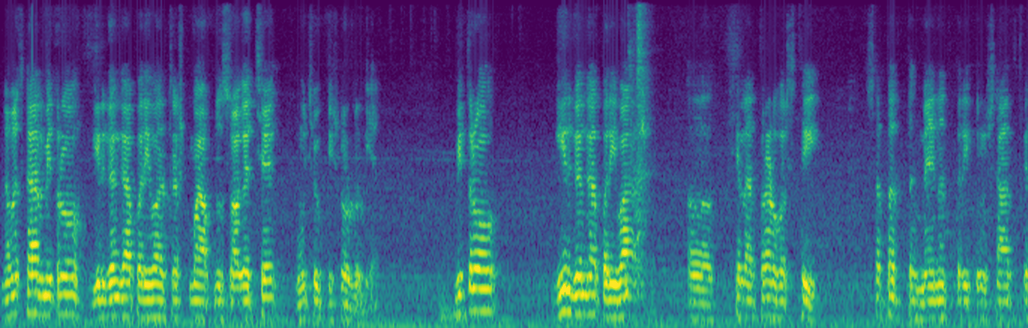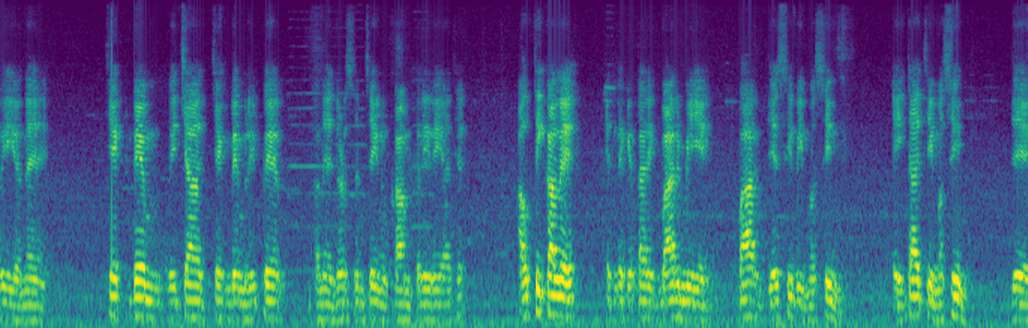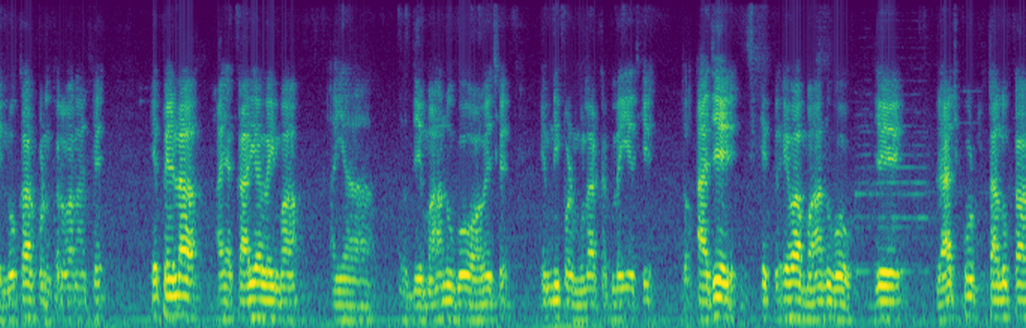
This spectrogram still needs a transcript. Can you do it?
નમસ્કાર મિત્રો, ગીરગંગા પરિવાર ટ્રસ્ટમાં આપનું સ્વાગત છે. હું છું કિશોર લોહિયા મિત્રો, ગીરગંગા પરિવાર છેલ્લા ત્રણ વર્ષથી સતત મહેનત કરી પુરુષાર્થ કરી અને check dam recharge, check dam repair અને જળસંચયનું કામ કરી રહ્યા છે. આવતીકાલે, એટલે કે તારીખ બારમીએ, બાર જેસીબી મશીન હિટાચી મશીન જે લોકાર્પણ કરવાના છે. એ પહેલાં અહીંયા કાર્યાલયમાં અહીંયા જે મહાનુભાવો આવે છે, એમની પણ મુલાકાત લઈએ છીએ. તો આજે એક એવા મહાનુભાવ જે રાજકોટ તાલુકા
